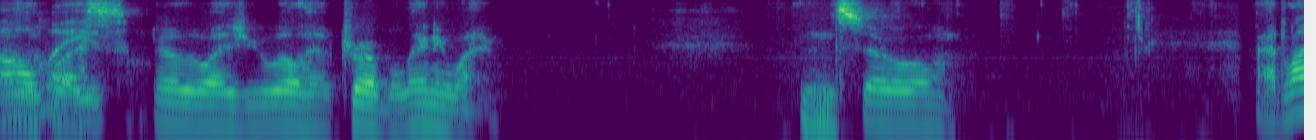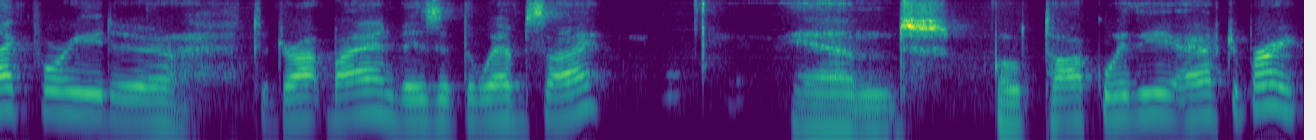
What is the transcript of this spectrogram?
Always. Otherwise, otherwise you will have trouble anyway. And so I'd like for you to, to drop by and visit the website, and we'll talk with you after break.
